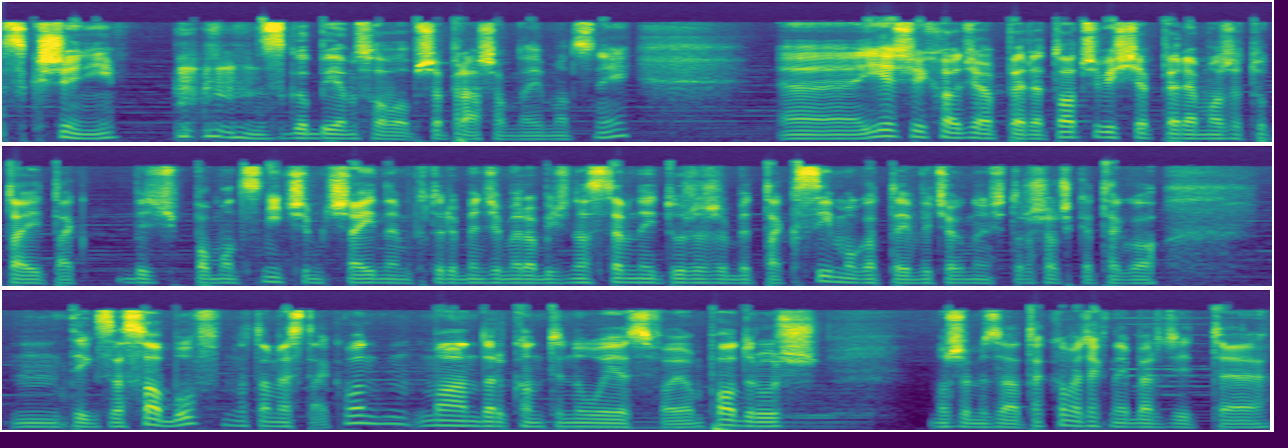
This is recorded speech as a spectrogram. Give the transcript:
skrzyni. Zgubiłem słowo, przepraszam najmocniej. E, Jeśli chodzi o Perę, to oczywiście Perę może tutaj tak być pomocniczym chainem, który będziemy robić w następnej turze, żeby taksi mogło tutaj wyciągnąć troszeczkę tego, mm, tych zasobów. Natomiast tak, Moandor kontynuuje swoją podróż. Możemy zaatakować jak najbardziej te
